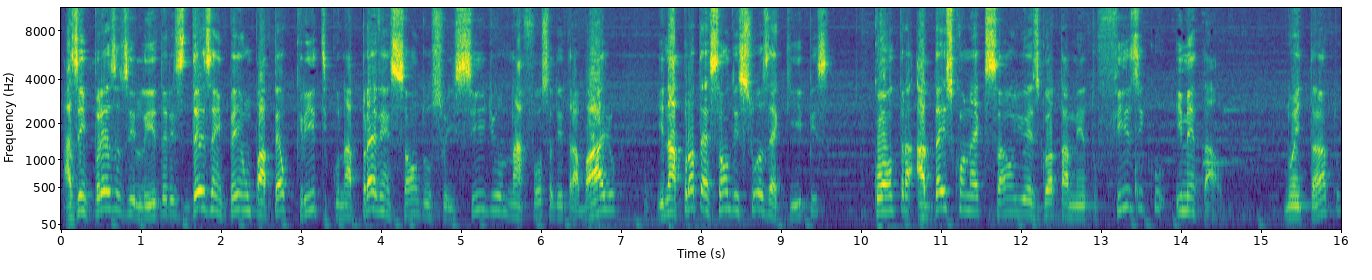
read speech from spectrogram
as empresas e líderes desempenham um papel crítico na prevenção do suicídio na força de trabalho e na proteção de suas equipes contra a desconexão e o esgotamento físico e mental. No entanto,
